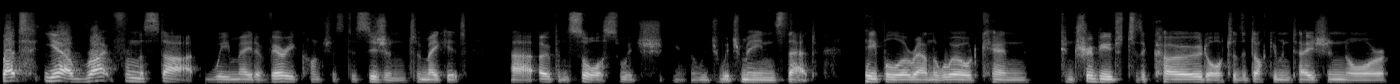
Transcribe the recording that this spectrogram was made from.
But yeah, right from the start, we made a very conscious decision to make it uh, open source, which you know, which which means that people around the world can contribute to the code or to the documentation or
